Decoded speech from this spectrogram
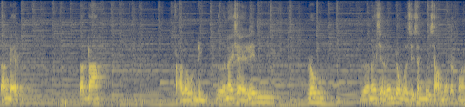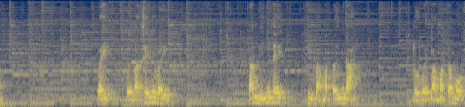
tăng đẹp tăng đam, khá là ổn định. Ngựa này sẽ lên rung. Giờ này sẽ lên rung ở season 16 nha các bạn. Vậy, với bảng C như vậy. Trang bị như thế thì bảng master như nào? Đối với bảng master 1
